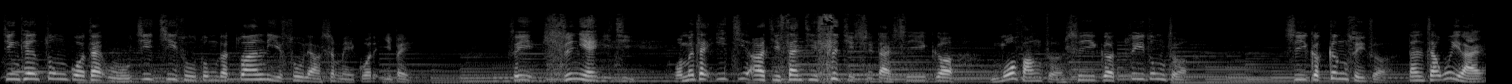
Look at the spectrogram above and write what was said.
今天中国在五 G 技术中的专利数量是美国的一倍，所以十年一季，我们在一 G、二 G、三 G、四 G 时代是一个模仿者，是一个追踪者，是一个跟随者。但是在未来，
